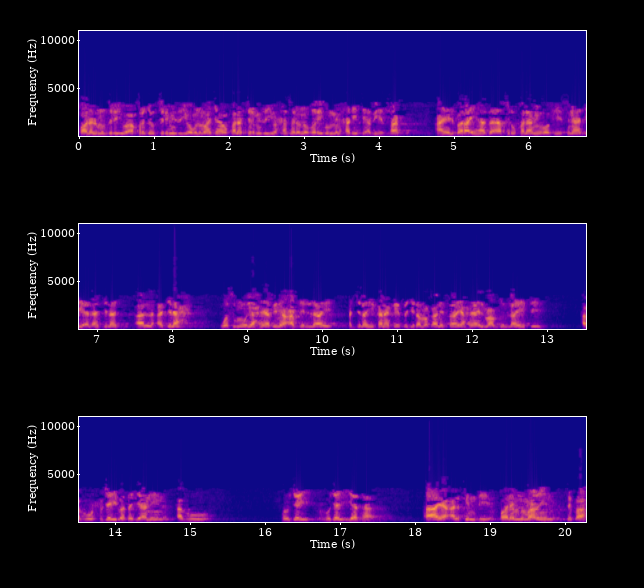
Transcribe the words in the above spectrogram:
قال المنذري وأخرجه الترمذي وابن ماجه وقال الترمذي حسن غريب من حديث أبي إسحاق عن البراء هذا آخر كلامه وفي إسناد الاجلج الأجلح واسمه يحيى بن عبد الله. اجله كان كيف تجد مكان يحيى بن عبد الله أبو حجيبة جانين أبو حجي حجية آية الكندي. قال ابن معين ثقة.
